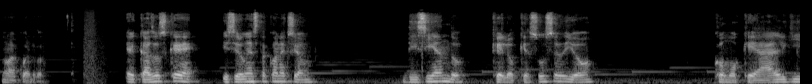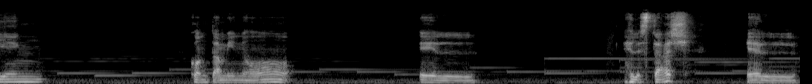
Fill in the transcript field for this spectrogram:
no me acuerdo. El caso es que hicieron esta conexión diciendo que lo que sucedió, como que alguien contaminó el, el stash, el...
